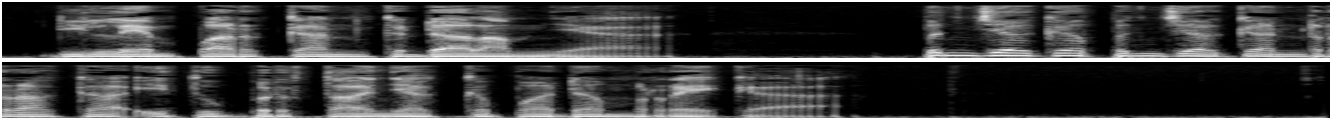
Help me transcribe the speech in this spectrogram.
dilemparkan ke dalamnya, penjaga-penjaga neraka itu bertanya kepada mereka,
